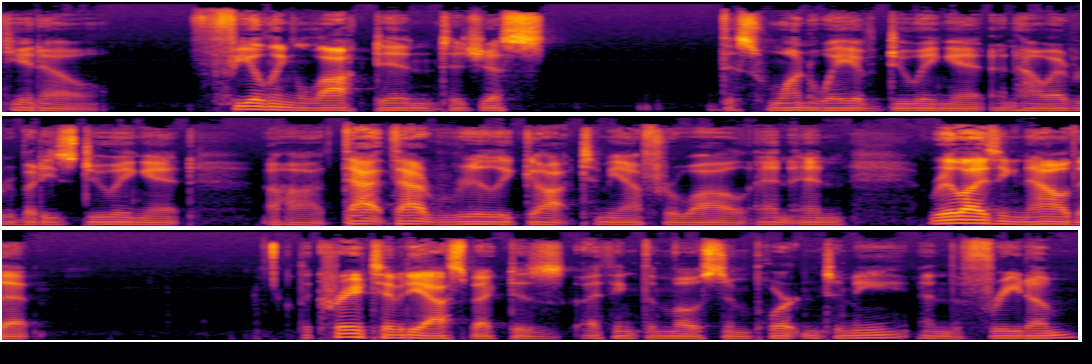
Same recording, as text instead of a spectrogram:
you know, feeling locked into just this one way of doing it and how everybody's doing it. Uh, that that really got to me after a while, and and realizing now that the creativity aspect is, I think, the most important to me, and the freedom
